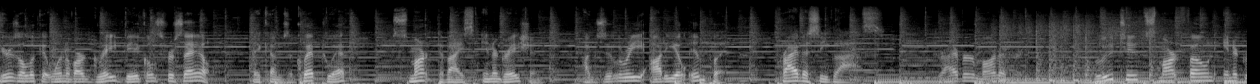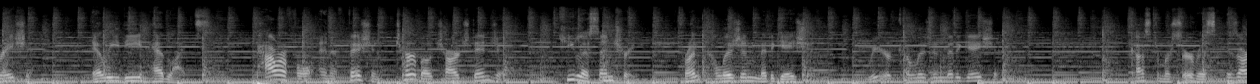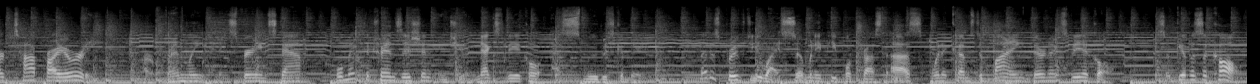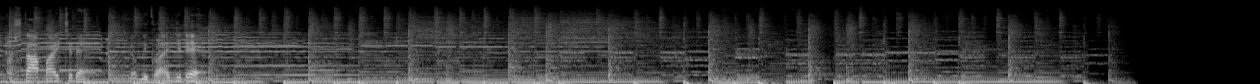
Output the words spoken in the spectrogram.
Here's a look at one of our great vehicles for sale. It comes equipped with smart device integration, auxiliary audio input, privacy glass, driver monitoring, Bluetooth smartphone integration, LED headlights, powerful and efficient turbocharged engine, keyless entry, front collision mitigation, rear collision mitigation. Customer service is our top priority. Our friendly and experienced staff will make the transition into your next vehicle as smooth as can be. Let us prove to you why so many people trust us when it comes to buying their next vehicle. So give us a call or stop by today. You'll be glad you did.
